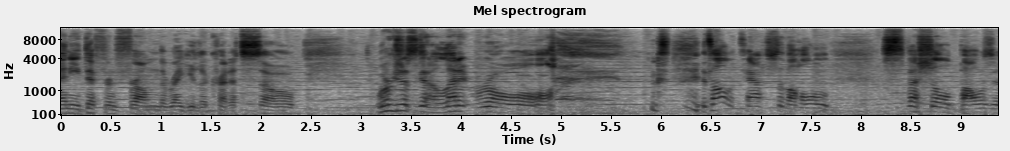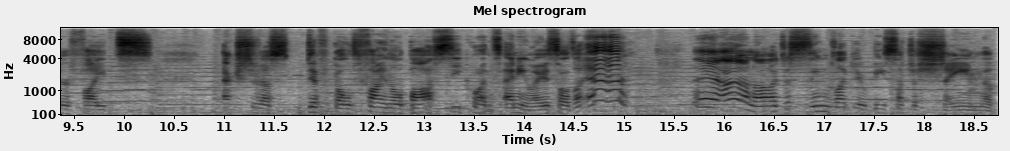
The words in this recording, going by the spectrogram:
any different from the regular credits, so we're just gonna let it roll. it's all attached to the whole special Bowser fights, extra difficult final boss sequence anyway, so it's like, eh, eh, I don't know, it just seems like it would be such a shame to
